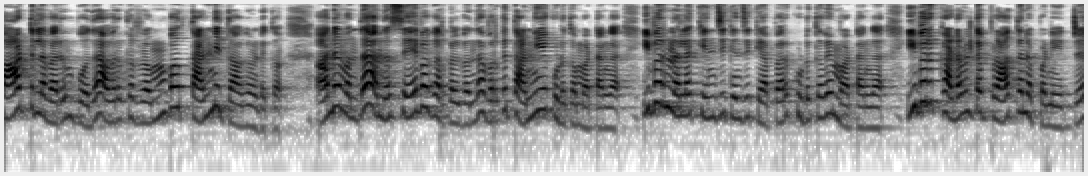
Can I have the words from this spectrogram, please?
காட்டுல வரும்போது அவருக்கு ரொம்ப தண்ணி தாகம் எடுக்கும். ஆனா வந்து அந்த சேவகர்கள் வந்து அவருக்கு தண்ணியே கொடுக்க மாட்டாங்க. இவர் நல்லா கெஞ்சி கெஞ்சி கேட்பாரு கொடுக்கவே மாட்டாங்க. இவர் கடவுள்கிட்ட பிரார்த்தனை பண்ணிட்டு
